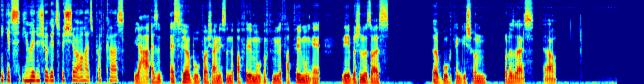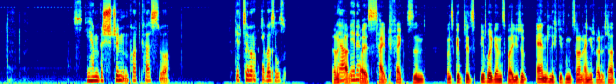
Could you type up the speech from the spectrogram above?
Die, gibt's, die Heute-Show gibt es bestimmt auch als Podcast. Ja, also als Hörbuch wahrscheinlich, so eine Verfilmung, eine Verfilmung, ey. Nee, bestimmt so als Hörbuch, denke ich schon. Oder so als, ja. Die haben bestimmt einen Podcast so. Gibt's überhaupt sowas? wir Ja, gerade jeder- bei Side Facts sind. Und es gibt jetzt übrigens, weil YouTube endlich die Funktion eingeschaltet hat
